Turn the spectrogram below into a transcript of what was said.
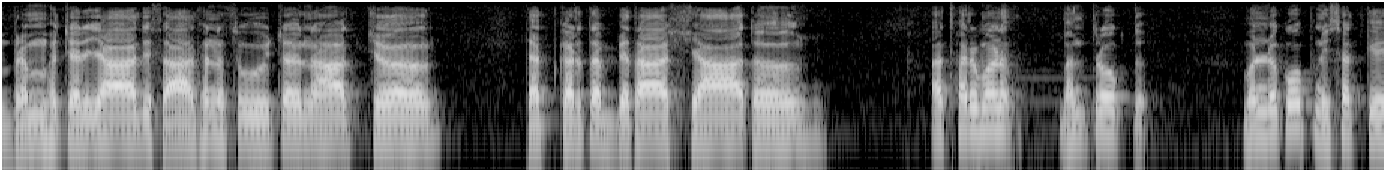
ब्रह्मचर्यादि साधन सूचनाच तत्कर्तव्यता सैत अथर्वण मंत्रोक्त, मुंडकोपनिषद के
